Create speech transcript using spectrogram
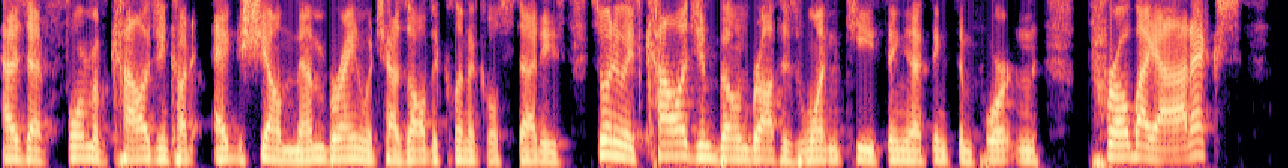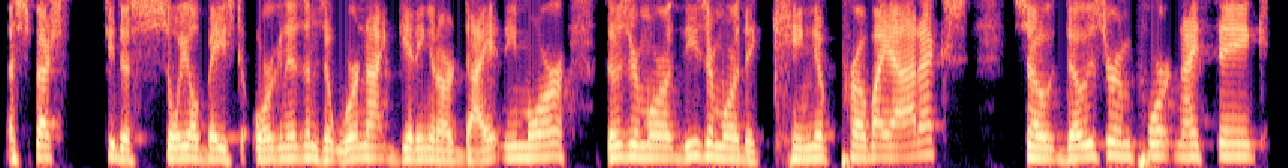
has that form of collagen called eggshell membrane, which has all the clinical studies. So, anyways, collagen bone broth is one key thing I think is important. Probiotics, especially the soil based organisms that we're not getting in our diet anymore. Those are more, these are more the king of probiotics. So those are important, I think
